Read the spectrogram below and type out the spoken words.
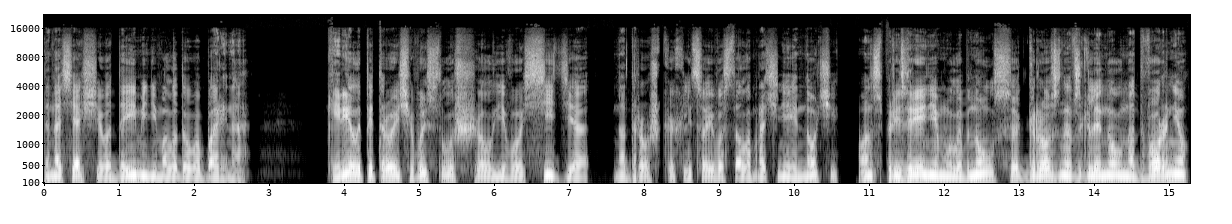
доносящего до имени молодого барина. Кирилл Петрович выслушал его, сидя на дрожках, лицо его стало мрачнее ночи. Он с презрением улыбнулся, грозно взглянул на дворню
